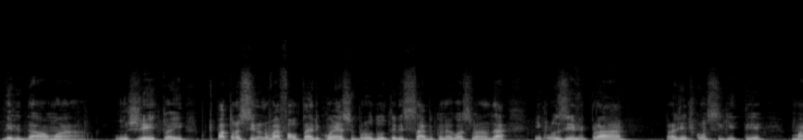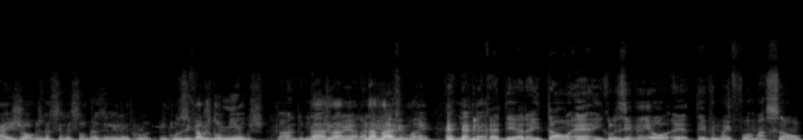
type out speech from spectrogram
dele dar uma, um jeito aí. Porque patrocínio não vai faltar. Ele conhece o produto, ele sabe que o negócio vai andar. Inclusive para a gente conseguir ter mais jogos da seleção brasileira, inclu- inclusive aos domingos, Ah, domingo na, de na- manhã na amigo. nave mãe. De brincadeira. Então, é, inclusive, eu, é, teve uma informação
